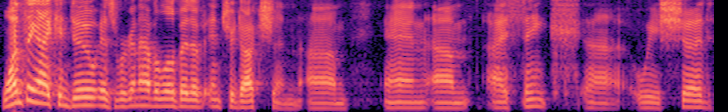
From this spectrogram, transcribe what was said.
one thing I can do is we're going to have a little bit of introduction. Um, and um, I think uh, we should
